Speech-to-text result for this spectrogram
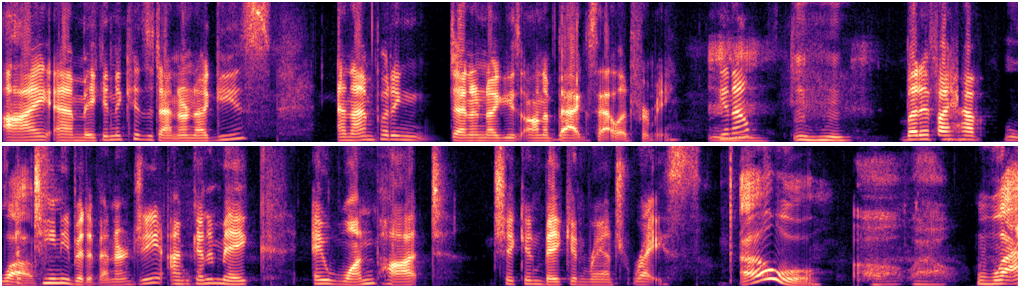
I am making the kids dino nuggies and I'm putting dino nuggies on a bag salad for me, you know? Mm-hmm. But if I have Love. a teeny bit of energy, I'm going to make a one pot chicken bacon ranch rice. Oh. Oh wow. Wow.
